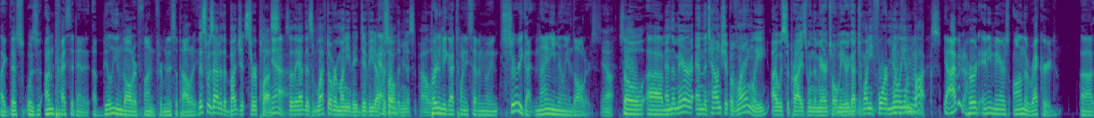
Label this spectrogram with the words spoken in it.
Like this was unprecedented, a billion dollar fund for municipalities. this was out of the budget surplus. Yeah. So they had this leftover money they divvied up Yeah, with so all the municipalities. Burnaby got 27 million. Surrey got 90 million dollars. yeah. So, um, And the mayor and the township of Langley, I was surprised when the mayor told me he got 24 million, 24 million. bucks. Yeah, I haven't heard any mayors on the record uh,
